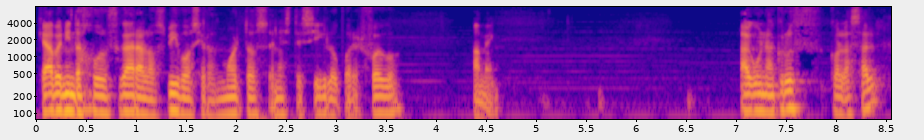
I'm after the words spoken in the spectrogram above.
que ha venido a juzgar a los vivos y a los muertos en este siglo por el fuego. Amén. Hago una cruz con la sal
